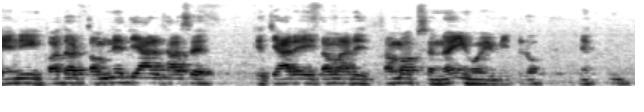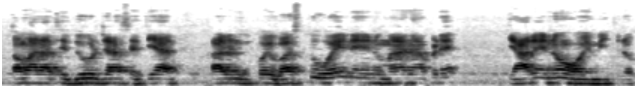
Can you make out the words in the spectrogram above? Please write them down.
એની કદર તમને ત્યાર થશે કે જ્યારે એ તમારી સમક્ષ નહીં હોય મિત્રો, ને તમારાથી દૂર જશે ત્યાર. કારણ કે કોઈ વસ્તુ હોય ને એનું માન આપણે ત્યારે ન હોય મિત્રો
